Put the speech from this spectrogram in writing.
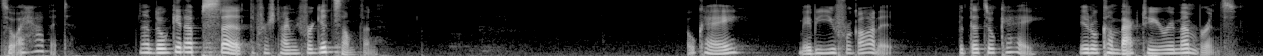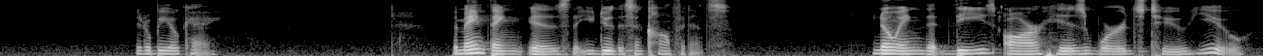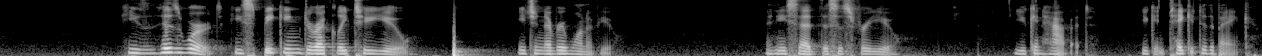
So I have it. Now don't get upset the first time you forget something. Okay, maybe you forgot it, but that's okay. It'll come back to your remembrance. It'll be okay. The main thing is that you do this in confidence, knowing that these are his words to you. He's his words. He's speaking directly to you each and every one of you. And he said, this is for you. You can have it. You can take it to the bank.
